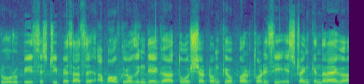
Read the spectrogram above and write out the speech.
टू रुपीज़ सिक्सटी पैसा से अबाव क्लोजिंग देगा तो शर्ट टर्म के ऊपर थोड़ी सी स्ट्रेंथ के अंदर आएगा।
